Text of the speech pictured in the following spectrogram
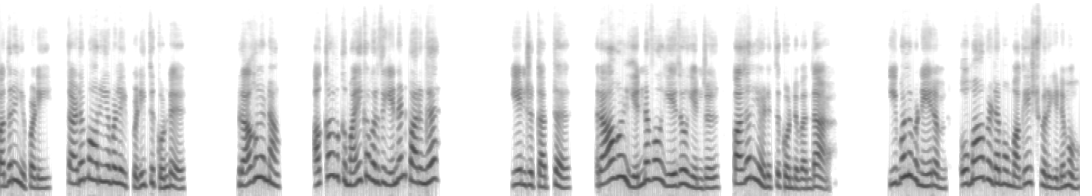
பதறியபடி தடுமாறியவளை பிடித்துக்கொண்டு ராகுலண்ணா அக்காவுக்கு மயக்க வருது என்னன்னு பாருங்க என்று கத்த ராகுல் என்னவோ ஏதோ என்று பதறி எடுத்துக் கொண்டு வந்தான். இவ்வளவு நேரம் உமாவிடமும் மகேஸ்வரியிடமும்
